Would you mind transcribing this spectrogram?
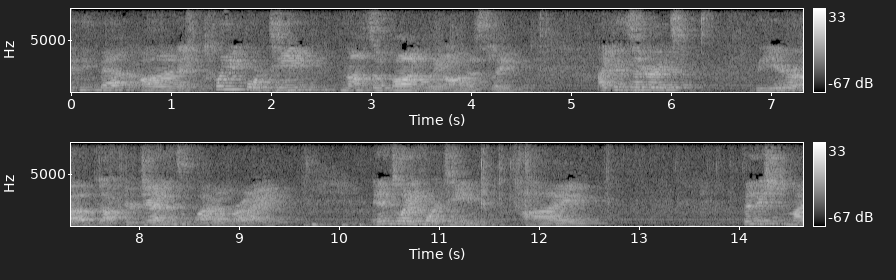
I think back on 2014 not so fondly, honestly. I consider it the year of Dr. Jen's wild ride. In 2014, I finished my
